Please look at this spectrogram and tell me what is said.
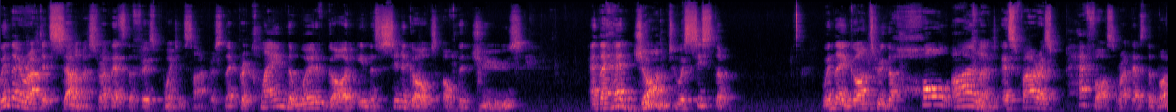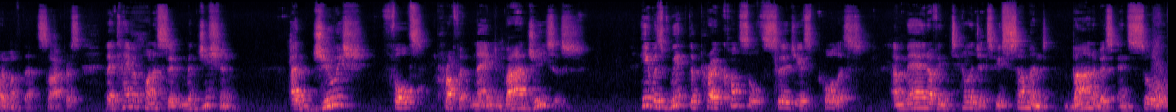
When they arrived at Salamis, right, that's the first point in Cyprus, they proclaimed the word of God in the synagogues of the Jews, and they had John to assist them. When they had gone through the whole island as far as Paphos, right, that's the bottom of that Cyprus, they came upon a certain magician, a Jewish false prophet named Bar Jesus. He was with the proconsul Sergius Paulus a man of intelligence who summoned Barnabas and Saul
